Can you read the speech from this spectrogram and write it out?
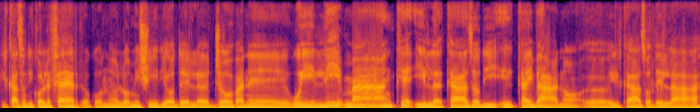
Il caso di Colleferro con l'omicidio del giovane Willy, ma anche il caso di Caivano, eh, il caso della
